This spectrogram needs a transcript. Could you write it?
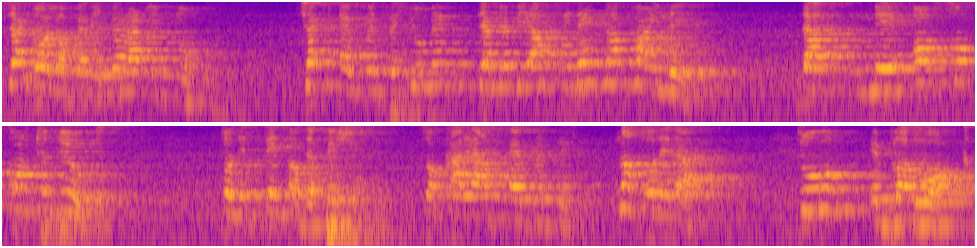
Check all your peripheral lymph nodes. Check everything. You may, there may be accidental findings that may also contribute to the state of the patient. So carry out everything. Not only that, do a blood work.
